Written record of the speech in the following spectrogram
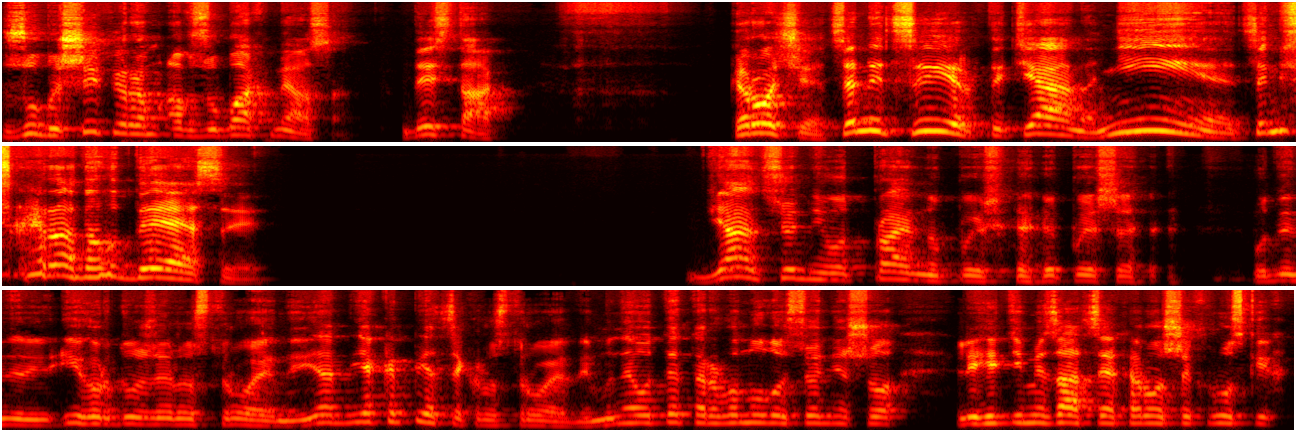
зуби шифером, а в зубах м'ясо. Десь так. Коротше, це не цирк, Тетяна. Ні, це міська рада Одеси. Я сьогодні, от правильно пише, пише один Ігор дуже розстроєний. Я, я капець як розстроєний. Мене от це рвануло сьогодні, що легітимізація хороших русських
